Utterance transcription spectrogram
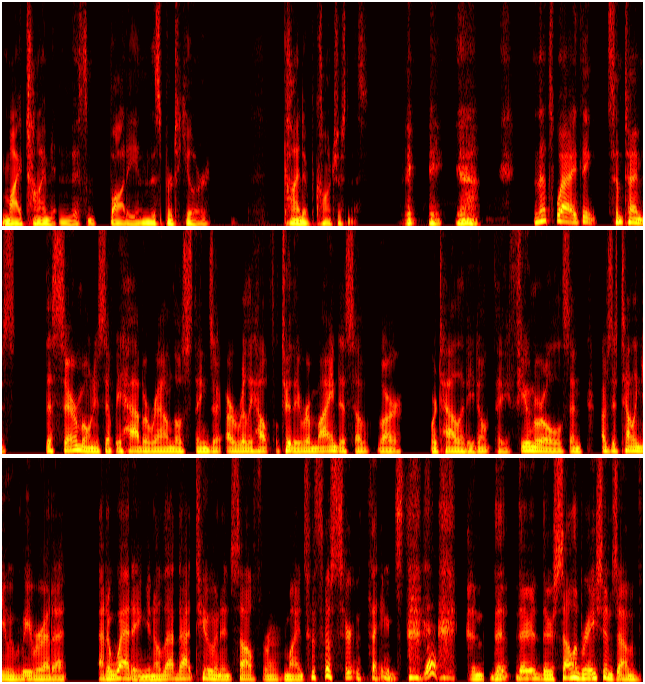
my time in this body in this particular kind of consciousness. Yeah. And that's why I think sometimes the ceremonies that we have around those things are, are really helpful too. They remind us of our mortality, don't they? Funerals. And I was just telling you, we were at a, at a wedding, you know, that, that too in itself reminds us of certain things. Yeah. and that they're, they're celebrations of,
